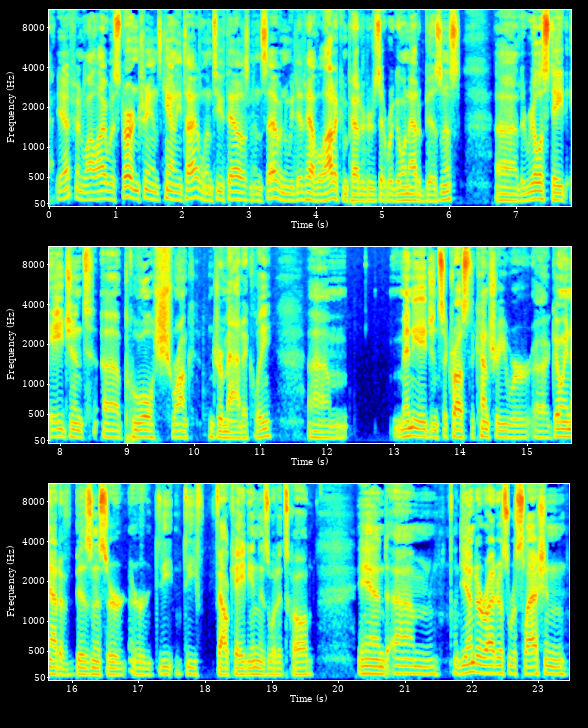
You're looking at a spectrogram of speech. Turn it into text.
yeah, and while I was starting Trans County Title in 2007, we did have a lot of competitors that were going out of business. Uh, the real estate agent uh, pool shrunk dramatically. Um, many agents across the country were uh, going out of business or, or de- defalcating, is what it's called. And um, the underwriters were slashing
